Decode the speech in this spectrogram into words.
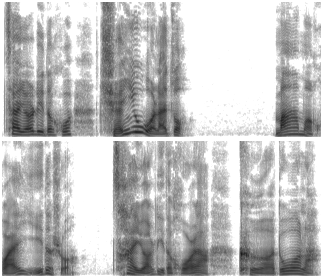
菜园里的活全由我来做。”妈妈怀疑的说：“菜园里的活啊，可多了，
